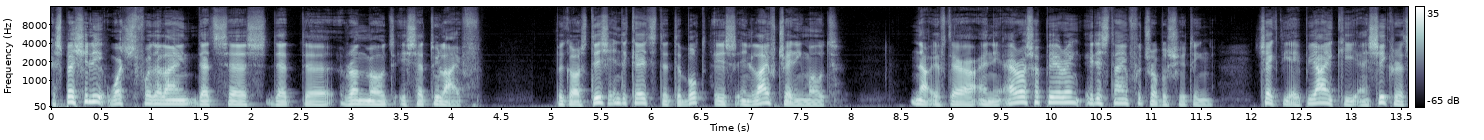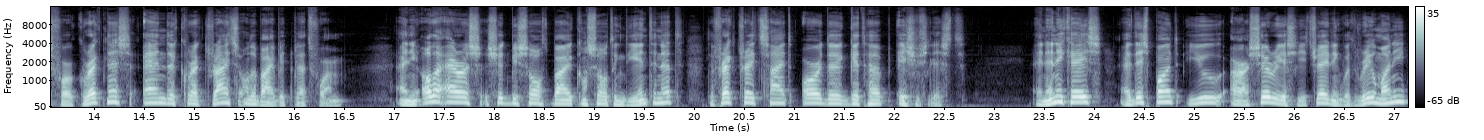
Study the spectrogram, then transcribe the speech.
Especially watch for the line that says that the run mode is set to live, because this indicates that the bot is in live trading mode. Now if there are any errors appearing, it is time for troubleshooting. Check the API key and secret for correctness and the correct rights on the Bybit platform. Any other errors should be solved by consulting the internet, the Freqtrade site or the GitHub issues list. In any case, at this point you are seriously trading with real money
